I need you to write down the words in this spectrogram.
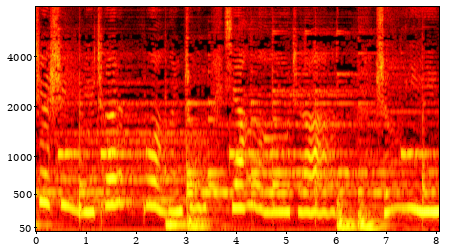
这是晨昏中消长，收银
